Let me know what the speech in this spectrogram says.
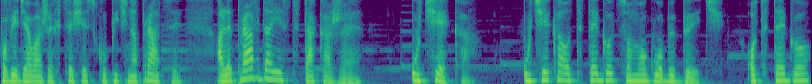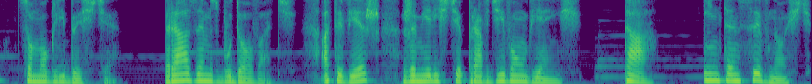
Powiedziała, że chce się skupić na pracy, ale prawda jest taka, że ucieka. Ucieka od tego, co mogłoby być, od tego, co moglibyście. Razem zbudować. A ty wiesz, że mieliście prawdziwą więź. Ta intensywność,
